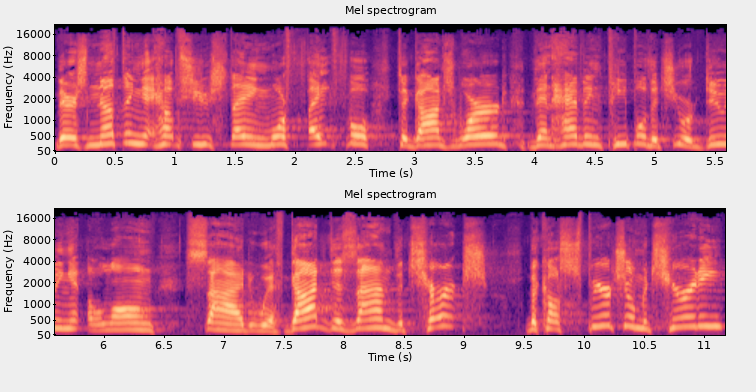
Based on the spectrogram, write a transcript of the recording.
There's nothing that helps you staying more faithful to God's word than having people that you are doing it alongside with. God designed the church because spiritual maturity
